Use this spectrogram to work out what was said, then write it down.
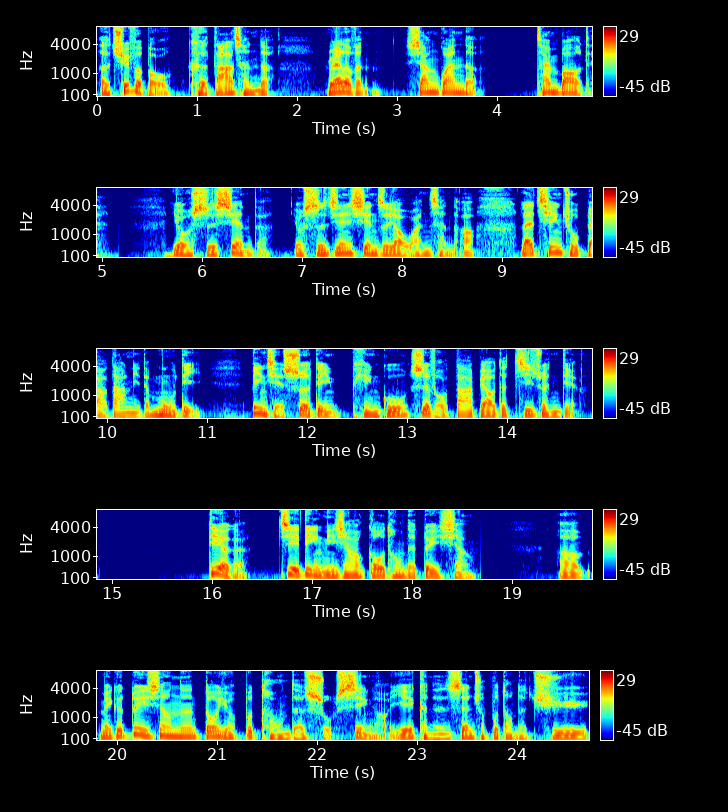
，achievable 可达成的，relevant 相关的，time-bound 有时限的，有时间限制要完成的啊，来清楚表达你的目的，并且设定评估是否达标的基准点。第二个，界定你想要沟通的对象。呃，每个对象呢都有不同的属性哦，也可能身处不同的区域。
